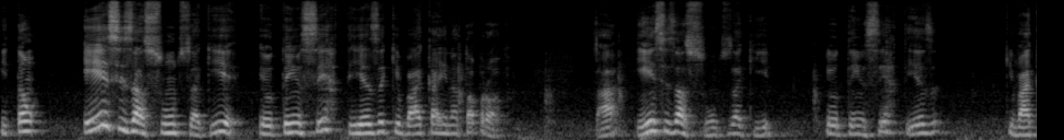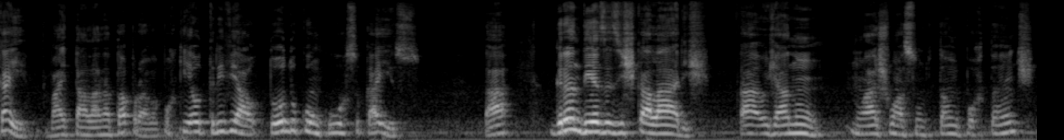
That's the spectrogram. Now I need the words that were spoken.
Então, esses assuntos aqui, eu tenho certeza que vai cair na tua prova. Tá? Esses assuntos aqui, eu tenho certeza que vai cair, vai estar tá lá na tua prova, porque é o trivial, todo concurso cai isso. Tá? Grandezas escalares, tá? eu já não, não acho um assunto tão importante,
